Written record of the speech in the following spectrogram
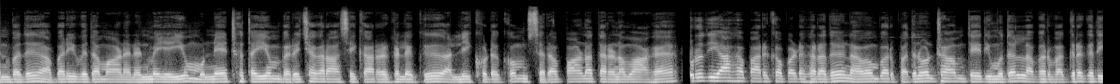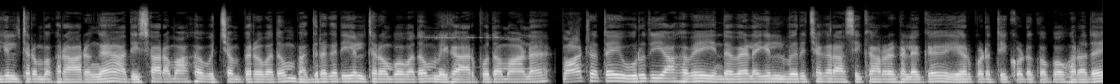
என்பது அபரிவிதமான நன்மையையும் முன்னேற்றத்தையும் விருச்சக ராசிக்காரர்களுக்கு அள்ளி கொடுக்கும் சிறப்பான தருணமாக உறுதியாக பார்க்கப்படுகிறது. நவம்பர் பதினொன்றாம் தேதி முதல் அவர் வக்ரகதியில் திரும்புகிறாருங்க. அதிசாரமாக உச்சம் பெறுவதும் வக்ரகதியில் திரும்புவதும் மிக அற்புதமான மாற்றத்தை உறுதியாகவே இந்த வேளையில் விருச்சக ராசிக்காரர்களுக்கு ஏற்படுத்தி கொடுக்க போகிறது.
